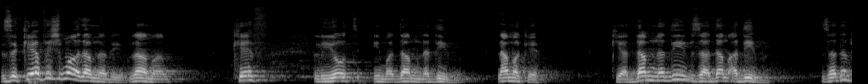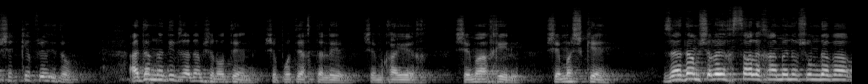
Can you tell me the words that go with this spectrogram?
זה כיף לשמוע אדם נדיב. למה? כיף להיות עם אדם נדיב. למה כיף? כי אדם נדיב זה אדם אדיב. זה אדם שכיף להיות איתו. אדם נדיב זה אדם שנותן, שפותח את הלב, שמחייך, שמאכיל, שמשקה. זה אדם שלא יחסר לך ממנו שום דבר.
